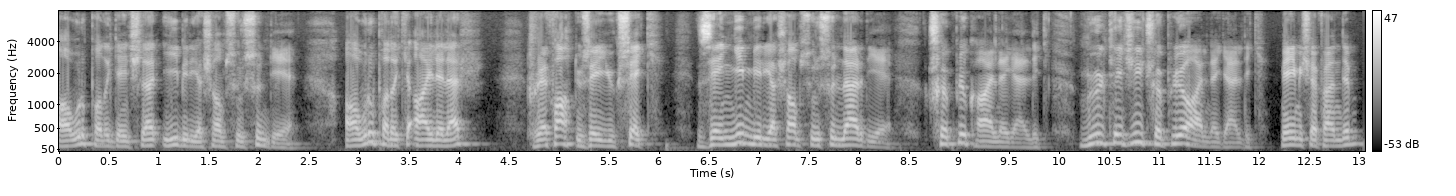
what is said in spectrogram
Avrupalı gençler iyi bir yaşam sürsün diye, Avrupa'daki aileler refah düzeyi yüksek, zengin bir yaşam sürsünler diye çöplük haline geldik. Mülteci çöplüğü haline geldik. Neymiş efendim?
